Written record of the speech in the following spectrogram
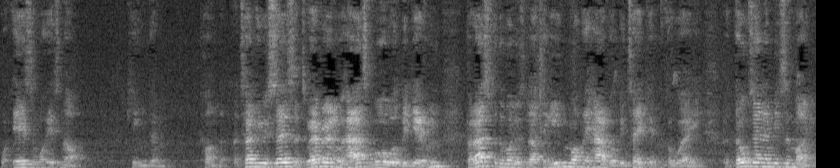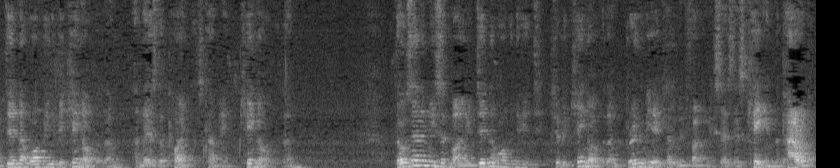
What is and what is not kingdom conduct. I tell you, he says that to everyone who has, more will be given, but as for the one who has nothing, even what they have will be taken away. But those enemies of mine who did not want me to be king over them, and there's the point that's coming, king over them, those enemies of mine who did not want me to be, to be king over them, bring me here, kill them in front of me, says this king in the parable.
